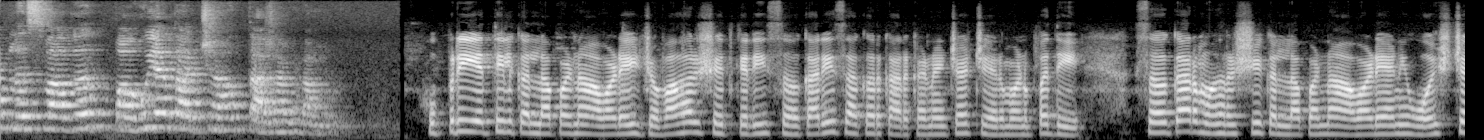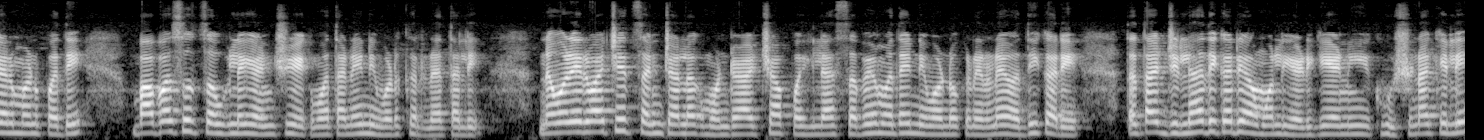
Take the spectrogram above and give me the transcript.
स्वागत. पाहूयात आजच्या ताज्या घडामोडी. हुपरी येथील कल्लापणा आवाडे जवाहर शेतकरी सहकारी साखर कारखान्याच्या चेअरमनपदी सहकार महर्षी कल्लापण्णा आवाडे आणि व्हाईस चेअरमनपदी बाबासो चौगले यांची एकमताने निवड करण्यात आली. नवनिर्वाचित संचालक मंडळाच्या पहिल्या सभेमध्ये निवडणूक निर्णय अधिकारी तथा जिल्हाधिकारी अमोल येडगे यांनी ही घोषणा केली.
